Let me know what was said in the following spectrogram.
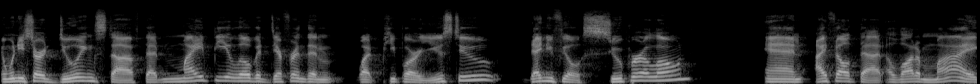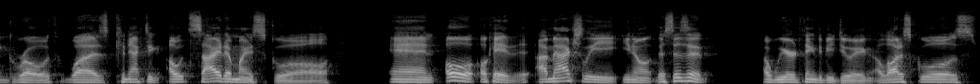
And when you start doing stuff that might be a little bit different than what people are used to, then you feel super alone. And I felt that a lot of my growth was connecting outside of my school. And oh, okay, I'm actually, you know, this isn't a weird thing to be doing. A lot of schools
